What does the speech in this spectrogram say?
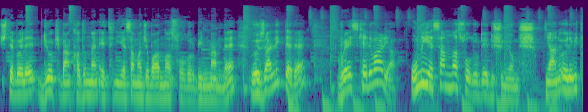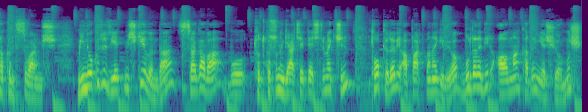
işte böyle diyor ki ben kadınların etini yesem acaba nasıl olur bilmem ne. Özellikle de Grace Kelly var ya onu yesem nasıl olur diye düşünüyormuş. Yani öyle bir takıntısı varmış. 1972 yılında Sagawa bu tutkusunu gerçekleştirmek için Tokyo'da bir apartmana giriyor. Burada da bir Alman kadın yaşıyormuş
